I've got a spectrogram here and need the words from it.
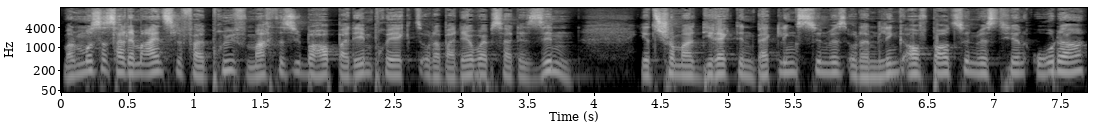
man muss es halt im Einzelfall prüfen. Macht es überhaupt bei dem Projekt oder bei der Webseite Sinn, jetzt schon mal direkt in Backlinks zu investieren oder im Linkaufbau zu investieren? Oder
